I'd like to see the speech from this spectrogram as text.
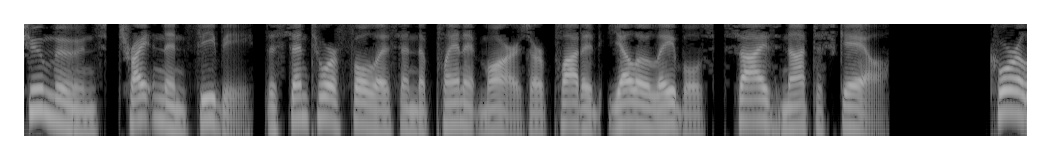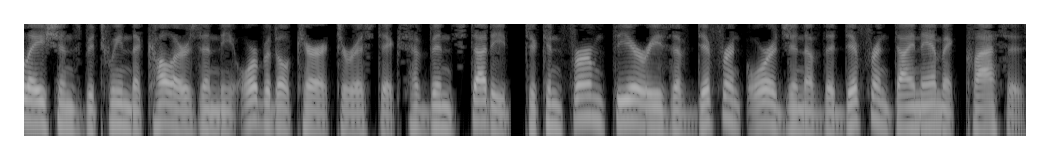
two moons, Triton and Phoebe, the centaur Pholus and the planet Mars are plotted yellow labels, size not to scale. Correlations between the colors and the orbital characteristics have been studied, to confirm theories of different origin of the different dynamic classes.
